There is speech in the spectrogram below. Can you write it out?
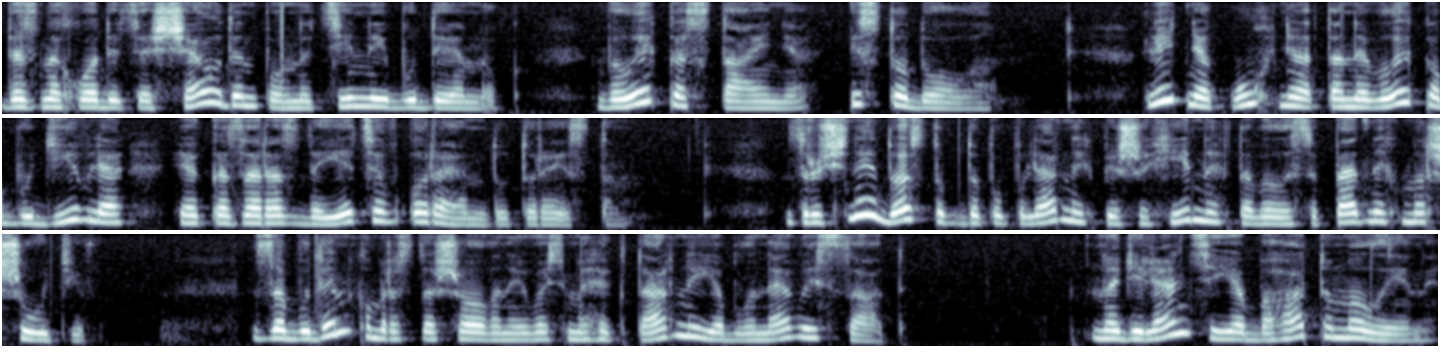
де знаходиться ще один повноцінний будинок, велика стайня і стодола, літня кухня та невелика будівля, яка зараз здається в оренду туристам, зручний доступ до популярних пішохідних та велосипедних маршрутів. За будинком розташований восьмигектарний яблуневий сад. На ділянці є багато малини.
